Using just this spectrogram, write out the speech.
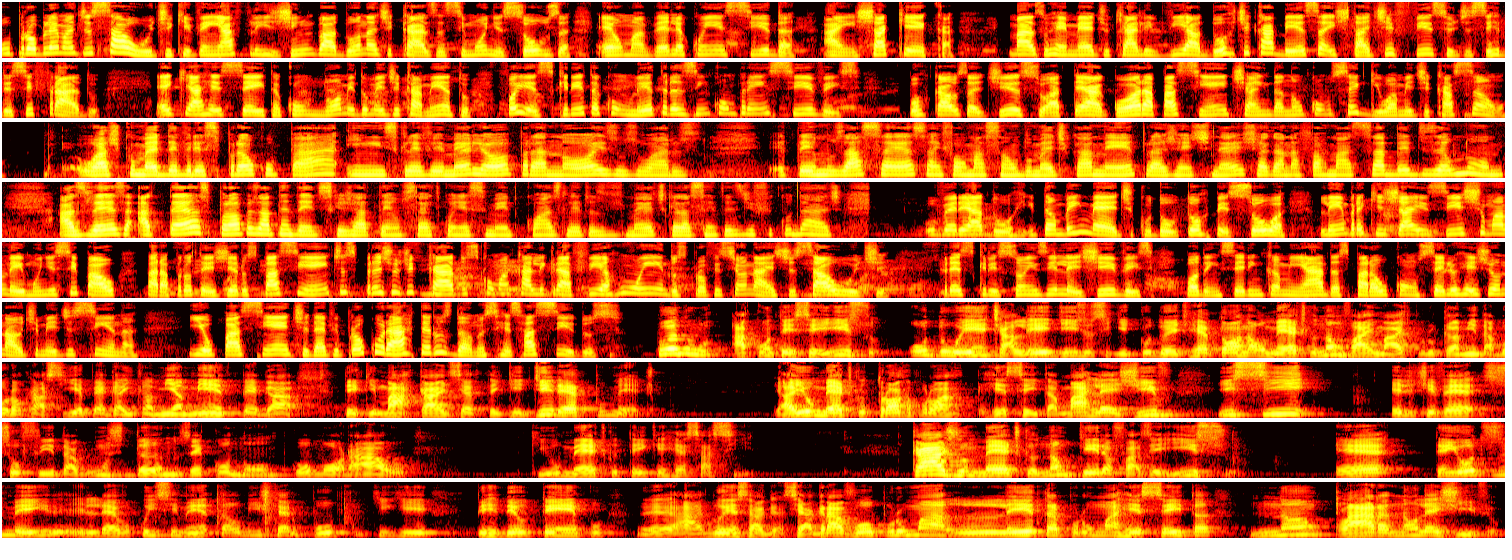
O problema de saúde que vem afligindo a dona de casa Simone Souza é uma velha conhecida, a enxaqueca. Mas o remédio que alivia a dor de cabeça está difícil de ser decifrado. É que a receita com o nome do medicamento foi escrita com letras incompreensíveis. Por causa disso, até agora a paciente ainda não conseguiu a medicação. Eu acho que o médico deveria se preocupar em escrever melhor para nós, usuários termos acesso à informação do medicamento para a gente né, chegar na farmácia e saber dizer o nome. Às vezes, até as próprias atendentes que já têm um certo conhecimento com as letras dos médicos, elas sentem dificuldade. O vereador e também médico, doutor Pessoa, lembra que já existe uma lei municipal para proteger os pacientes prejudicados com a caligrafia ruim dos profissionais de saúde. Prescrições ilegíveis podem ser encaminhadas para o Conselho Regional de Medicina e o paciente deve procurar ter os danos ressarcidos. Quando acontecer isso, o doente, a lei diz o seguinte: o doente retorna ao médico, não vai mais para o caminho da burocracia, pegar encaminhamento, pegar, ter que marcar, etc. Tem que ir direto para o médico. E aí o médico troca por uma receita mais legível e se ele tiver sofrido alguns danos econômicos ou moral, que o médico tem que ressarcir. Caso o médico não queira fazer isso, é, tem outros meios, ele leva o conhecimento ao Ministério Público, que, que perdeu tempo, é, a doença se agravou por uma letra, por uma receita não clara, não legível.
